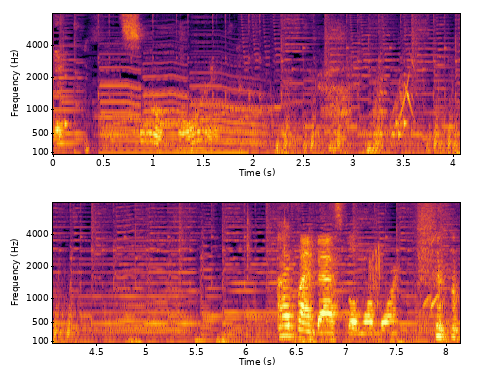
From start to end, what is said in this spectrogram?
fun. It's so boring. I find basketball more boring.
